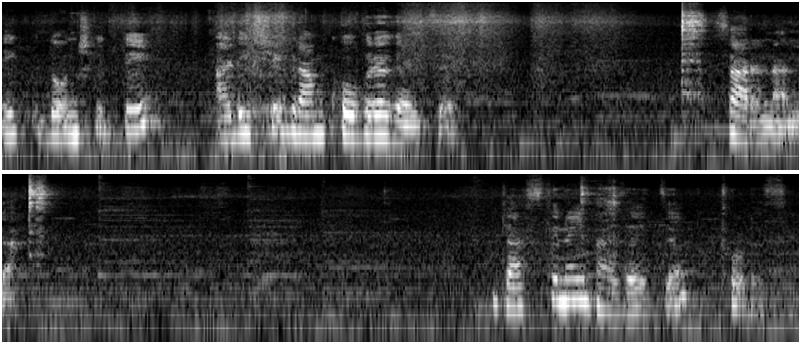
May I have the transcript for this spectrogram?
एक दोनशे ते अडीचशे ग्राम खोबरं घ्यायचं सारणाला. जास्त नाही भाजायचं थोडंसं.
